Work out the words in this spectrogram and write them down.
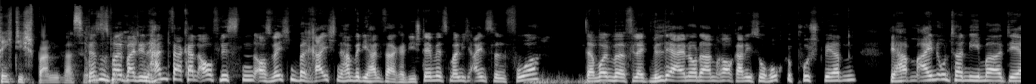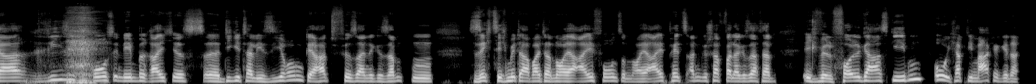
Richtig spannend, was Lass uns mal bei den Handwerkern auflisten, aus welchen Bereichen haben wir die Handwerker? Die stellen wir jetzt mal nicht einzeln vor. Da wollen wir, vielleicht will der eine oder andere auch gar nicht so hoch gepusht werden. Wir haben einen Unternehmer, der riesig groß in dem Bereich ist, äh, Digitalisierung. Der hat für seine gesamten 60 Mitarbeiter neue iPhones und neue iPads angeschafft, weil er gesagt hat, ich will Vollgas geben. Oh, ich habe die Marke genannt.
